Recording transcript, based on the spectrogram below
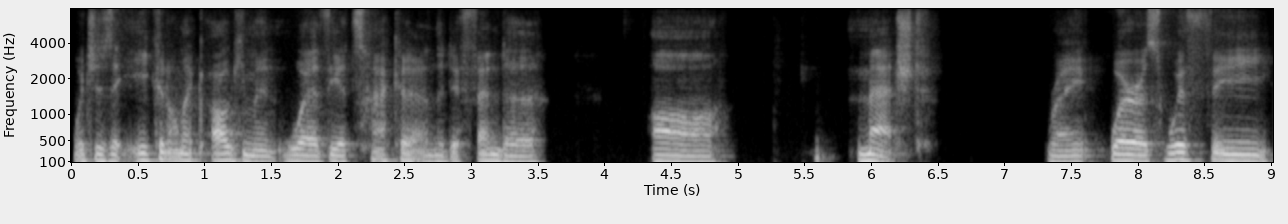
which is an economic argument where the attacker and the defender are matched, right? Whereas with the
